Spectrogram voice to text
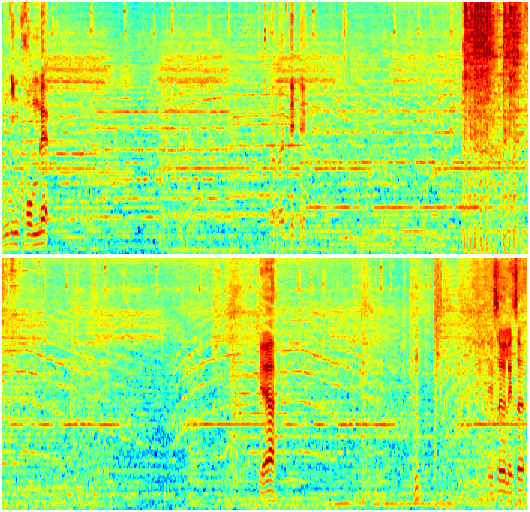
มยิงคมด้วย เออเออติดติด เคอะเลเซอร์เลเซอร์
